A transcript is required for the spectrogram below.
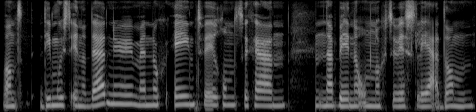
Want die moest inderdaad nu met nog één, twee ronden te gaan naar binnen om nog te wisselen. Ja, dan,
